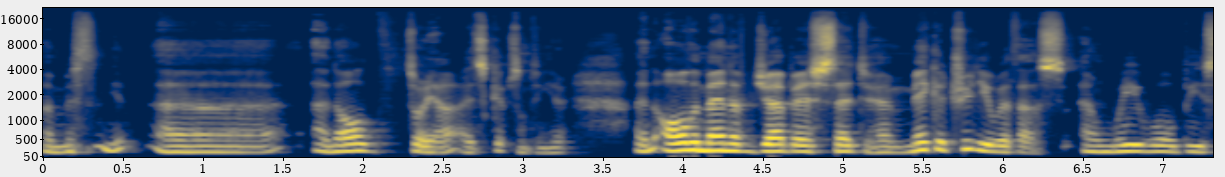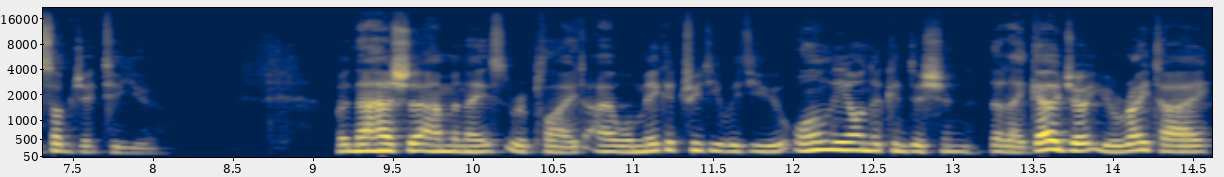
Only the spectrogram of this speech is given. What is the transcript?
Uh, and all, sorry, I, I skipped something here. And all the men of Jabesh said to him, Make a treaty with us, and we will be subject to you. But Nahash the Ammonite replied, I will make a treaty with you only on the condition that I gouge out your right eye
